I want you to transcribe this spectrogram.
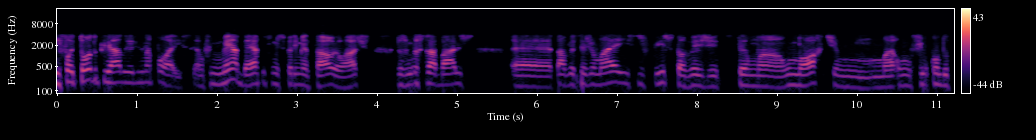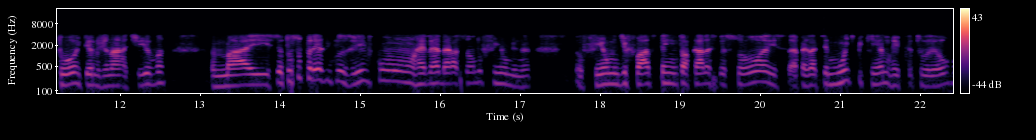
e foi todo criado ele na pós. É um filme meio aberto, um filme experimental, eu acho. Dos meus trabalhos, é, talvez seja o mais difícil, talvez de ter uma, um norte, um, uma, um fio condutor em termos de narrativa. Mas eu estou surpreso, inclusive, com a reverberação do filme, né? O filme, de fato, tem tocado as pessoas, apesar de ser muito pequeno, repito eu,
